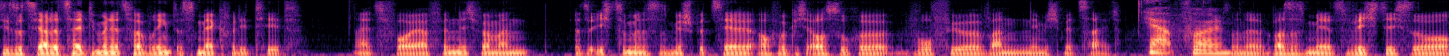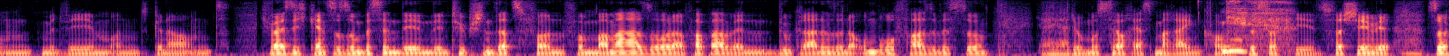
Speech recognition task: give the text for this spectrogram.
die soziale Zeit, die man jetzt verbringt, ist mehr Qualität als vorher, finde ich, weil man also ich zumindest mir speziell auch wirklich aussuche, wofür, wann nehme ich mir Zeit. Ja, voll. So eine, was ist mir jetzt wichtig so und mit wem und genau. Und ich weiß nicht, kennst du so ein bisschen den, den typischen Satz von, von Mama so oder Papa, wenn du gerade in so einer Umbruchphase bist, so, ja, ja, du musst ja auch erstmal reinkommen. Das ist okay, das verstehen wir. So,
